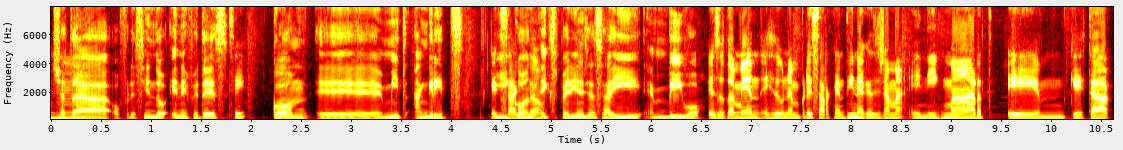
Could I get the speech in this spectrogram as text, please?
ya está ofreciendo NFTs con eh, Meet and Greets. Y con experiencias ahí en vivo. Eso también es de una empresa argentina que se llama Enigma Art, em, que está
